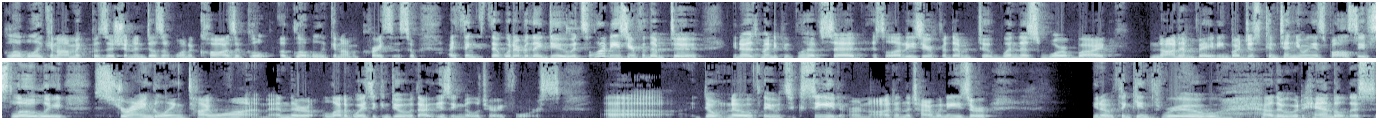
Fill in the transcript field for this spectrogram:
global economic position and doesn't want to cause a, glo- a global economic crisis. So I think that whatever they do, it's a lot easier for them to, you know, as many people have said, it's a lot easier for them to win this war by not invading, by just continuing its policy of slowly strangling Taiwan. And there are a lot of ways you can do it without using military force. Uh, don't know if they would succeed or not. And the Taiwanese are, you know, thinking through how they would handle this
